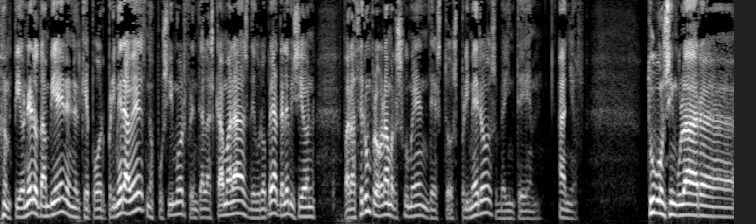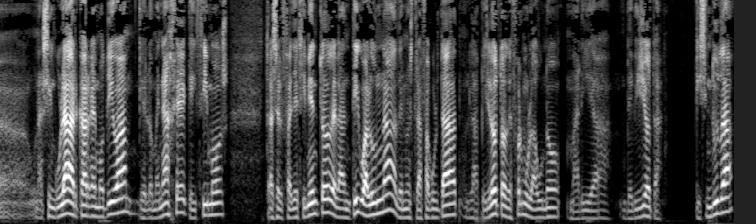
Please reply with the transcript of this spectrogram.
pionero también, en el que por primera vez nos pusimos frente a las cámaras de Europea Televisión para hacer un programa resumen de estos primeros 20 años. Tuvo un singular, uh, una singular carga emotiva el homenaje que hicimos tras el fallecimiento de la antigua alumna de nuestra facultad, la piloto de Fórmula 1, María de Villota. Y sin duda,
